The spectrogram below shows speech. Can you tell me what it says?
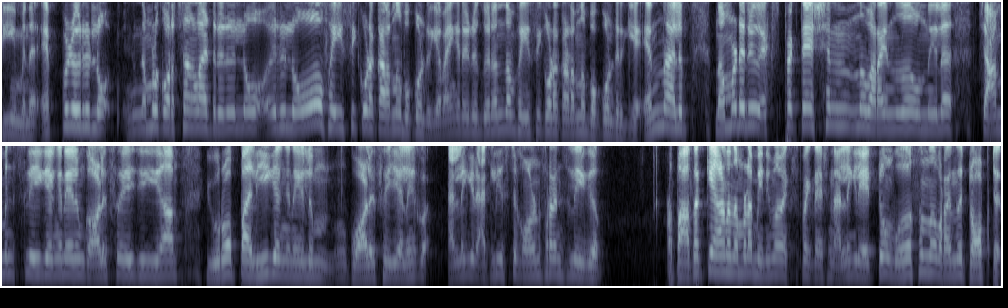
ടീമിന് എപ്പോഴും ഒരു ലോ നമ്മൾ കുറച്ച് നാളായിട്ട് ഒരു ലോ ഒരു ലോ ഫേസിൽ കൂടെ കടന്നു പോയിക്കൊണ്ടിരിക്കുക. ഭയങ്കര ഒരു ദുരന്തം ഫേസിൽ കൂടെ കടന്നു പോയിക്കൊണ്ടിരിക്കുക. എന്നാലും നമ്മുടെ ഒരു എക്സ്പെക്റ്റേഷൻ എന്ന് പറയുന്നത് ഒന്നിൽ ചാമ്പ്യൻസ് ലീഗ് എങ്ങനെയും ക്വാളിഫൈ ചെയ്യുക യൂറോപ്പ ലീഗ് എങ്ങനെയും ക്വാളിഫൈ ചെയ്യുക അല്ലെങ്കിൽ അല്ലെങ്കിൽ അറ്റ്ലീസ്റ്റ് കോൺഫറൻസ് ലീഗ് അപ്പോൾ അതൊക്കെയാണ് നമ്മുടെ മിനിമം എക്സ്പെക്റ്റേഷൻ അല്ലെങ്കിൽ ഏറ്റവും വേഴ്സ് എന്ന് പറയുന്നത് ടോപ്പ് ടെൻ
